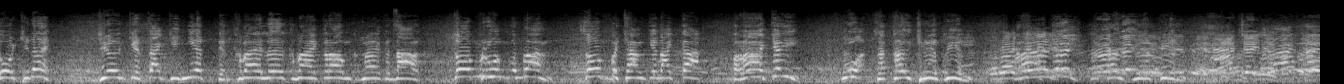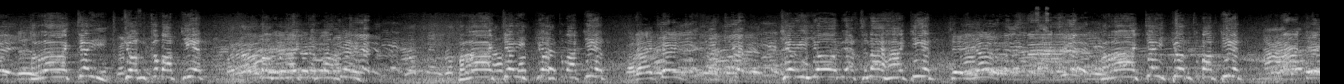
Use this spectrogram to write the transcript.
ដូច្នេះយើងជាសាច់ជាញាតិទាំងខ្មែរលើខ្មែរក្រោមខ្មែរកណ្ដាលសូមរួមកម្លាំងសូមប្រឆាំងជាដាច់កាត់បរាជ័យ ពួកសត្រូវឈ្លានពានបរាជ័យសត្រូវឈ្លានពានបរាជ័យបរាជ័យជនក្បត់ជាតិបំរើក្បត់ជាតិបរាជ័យជនក្បត់ជាតិបរាជ័យជ័យយោអ្នកស្នេហាជាតិជ័យយោបរាជ័យជនក្បត់ជាតិបរាជ័យ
